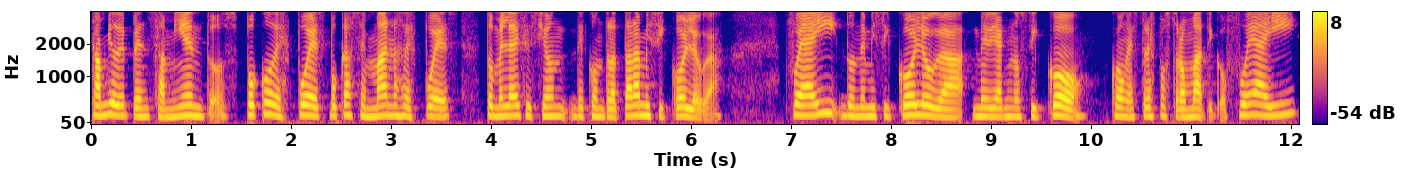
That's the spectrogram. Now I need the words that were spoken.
cambio de pensamientos. Poco después, pocas semanas después, tomé la decisión de contratar a mi psicóloga. Fue ahí donde mi psicóloga me diagnosticó con estrés postraumático. Fue ahí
